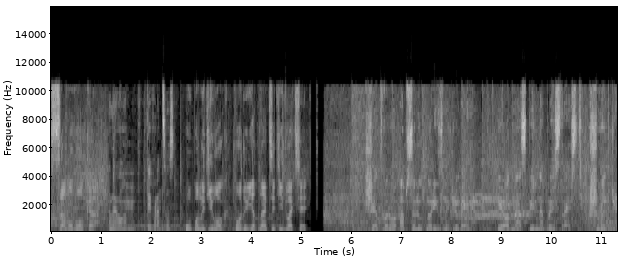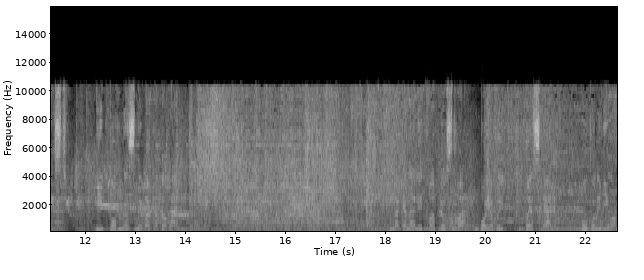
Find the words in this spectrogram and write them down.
Самоволка Леон, ты француз? у понеділок о 19.20. Четверо абсолютно різних людей. І одна спільна пристрасть швидкість. І повна зневага до гальм. На каналі 2 плюс 2 Бойовик без гальм. У понеділок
